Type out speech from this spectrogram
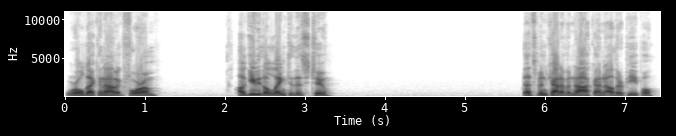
World Economic Forum. I'll give you the link to this too. That's been kind of a knock on other people.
